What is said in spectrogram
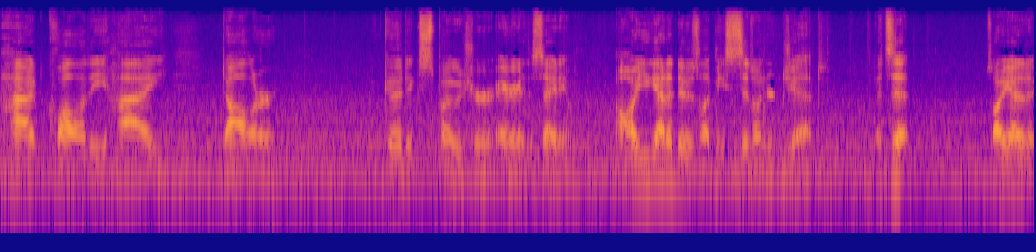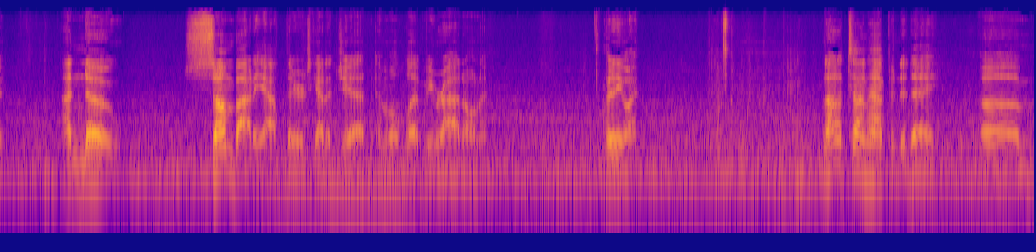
high quality, high dollar, good exposure area of the stadium all you got to do is let me sit on your jet. That's it. That's all you got to do. I know somebody out there's got a jet and will let me ride on it. But anyway, not a ton happened today. Um,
